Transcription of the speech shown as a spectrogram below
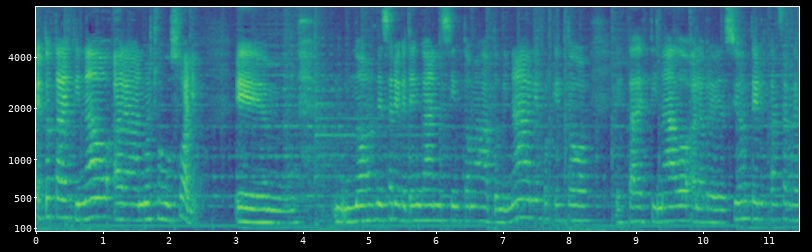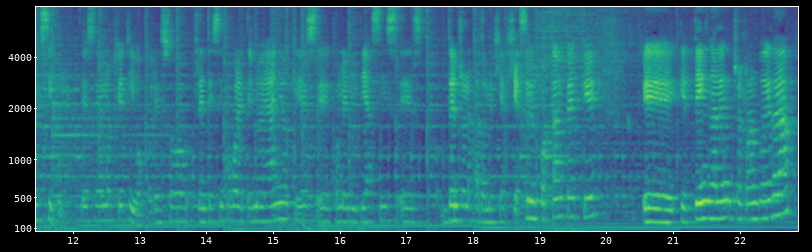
Esto está destinado a nuestros usuarios. Em, no es necesario que tengan síntomas abdominales porque esto está destinado a la prevención del cáncer de vesícula. Ese es el objetivo. Por eso 35-49 años, que es eh, colelitiasis, es dentro de la patología GES. Lo importante es que, eh, que tenga dentro el rango de edad,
